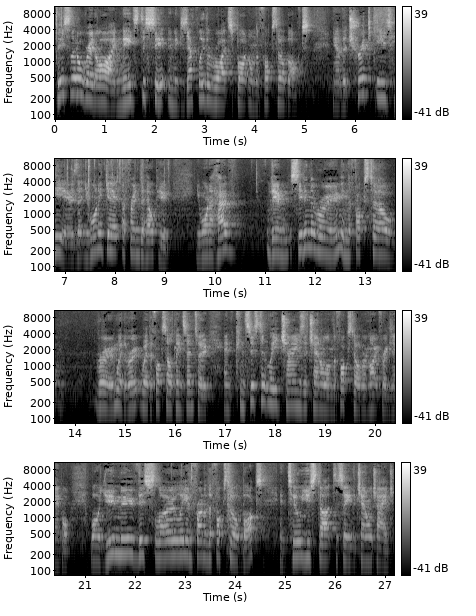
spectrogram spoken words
this little red eye needs to sit in exactly the right spot on the Foxtel box. Now the trick is here is that you want to get a friend to help you. You want to have them sit in the room in the Foxtel room where the where the Foxtel's been sent to and consistently change the channel on the Foxtel remote for example while you move this slowly in front of the Foxtel box until you start to see the channel change.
